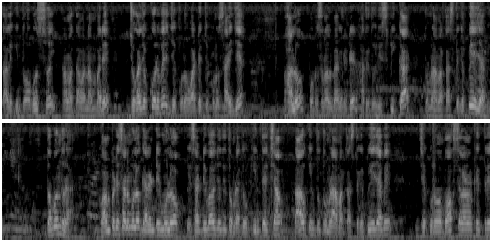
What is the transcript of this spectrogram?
তাহলে কিন্তু অবশ্যই আমার দেওয়া নাম্বারে যোগাযোগ করবে, যে কোনো ওয়াটের যে কোনো সাইজের ভালো প্রফেশনাল ম্যাগনেটের হাতে তৈরি স্পিকার তোমরা আমার কাছ থেকে পেয়ে যাবে। তো বন্ধুরা কম্পিটিশনমূলক গ্যারান্টিমূলক প্রেসার ডিবাও যদি তোমরা কেউ কিনতে চাও, তাও কিন্তু তোমরা আমার কাছ থেকে পেয়ে যাবে। যে কোনো বক্স চালানোর ক্ষেত্রে,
